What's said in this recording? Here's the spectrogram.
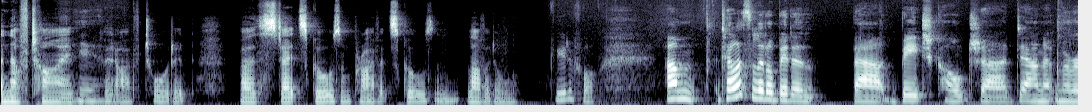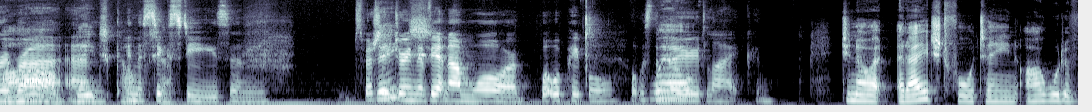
enough time. Yeah. But I've taught at both state schools and private schools and love it all. Beautiful. Um, tell us a little bit about beach culture down at Maroubra Oh, and beach in the 60s and especially during the Vietnam War. What were people, what was the Well- mood like? Do you know, at, at aged 14, I would have,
